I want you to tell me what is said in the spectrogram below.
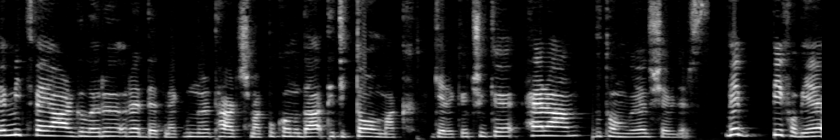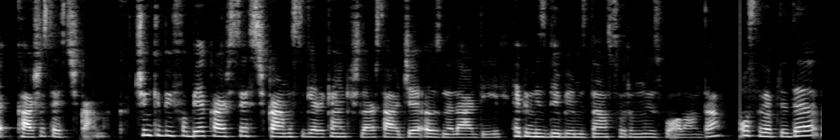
Ve mit ve yargıları reddetmek, bunları tartışmak, bu konuda tetikte olmak gerekiyor. Çünkü her an bu tongaya düşebiliriz. Ve bifobiye karşı ses çıkarmak. Çünkü bifobiye karşı ses çıkarması gereken kişiler sadece özneler değil. Hepimiz birbirimizden sorumluyuz bu alanda. O sebeple de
